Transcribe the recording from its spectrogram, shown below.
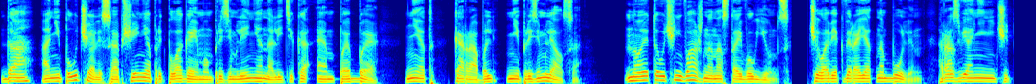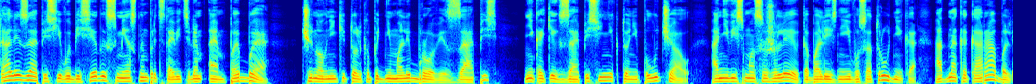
Да, они получали сообщение о предполагаемом приземлении аналитика МПБ. Нет, корабль не приземлялся. Но это очень важно, настаивал Юнц. Человек, вероятно, болен. Разве они не читали запись его беседы с местным представителем МПБ? Чиновники только поднимали брови. Запись? Никаких записей никто не получал. Они весьма сожалеют о болезни его сотрудника, однако корабль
